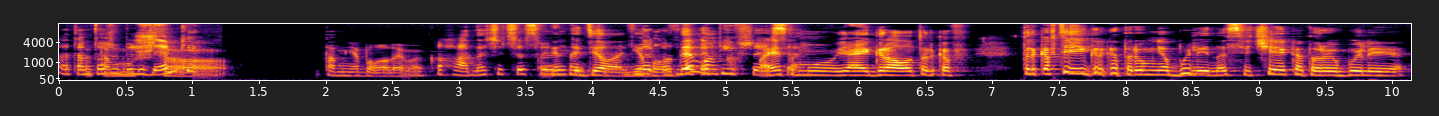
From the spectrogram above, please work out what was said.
А там тоже были демки? Там не было демок. Ага, значит, все свое Понятное дело, не было демок, поэтому я играла только в Только в те игры, которые у меня были на свече, которые были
